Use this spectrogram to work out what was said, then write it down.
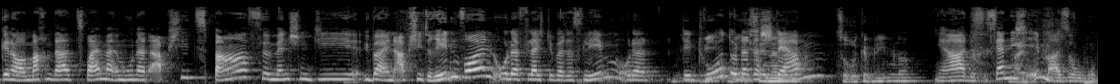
Genau, machen da zweimal im Monat Abschiedsbar für Menschen, die über einen Abschied reden wollen oder vielleicht über das Leben oder den Tod wie, wie oder das Sterben. Zurückgebliebene? Ja, das ist ja nicht Nein. immer so.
